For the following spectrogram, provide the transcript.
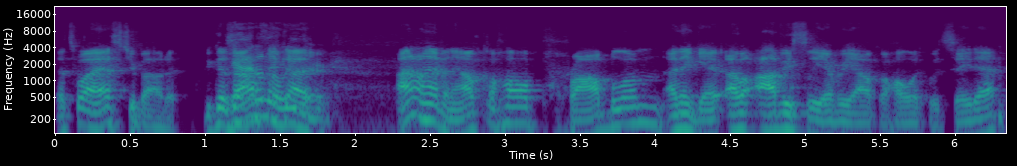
That's why I asked you about it because Yeah, I I don't, don't think I. I don't have an alcohol problem. I think obviously every alcoholic would say that,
